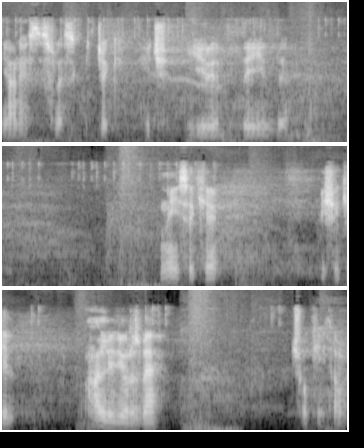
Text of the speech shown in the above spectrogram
Yani Estes Flask gidecek hiç yeri değildi. Neyse ki bir şekil hallediyoruz be. Çok iyi tamam.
